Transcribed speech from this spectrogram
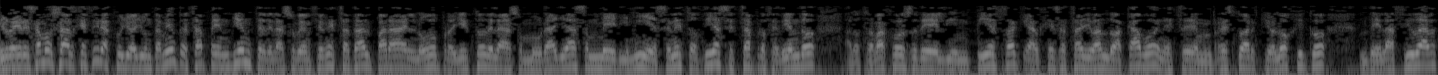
Y regresamos a Algeciras, cuyo ayuntamiento está pendiente de la subvención estatal para el nuevo proyecto de las murallas meriníes. En estos días se está procediendo a los trabajos de limpieza que Algeciras está llevando a cabo en este resto arqueológico de la ciudad,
